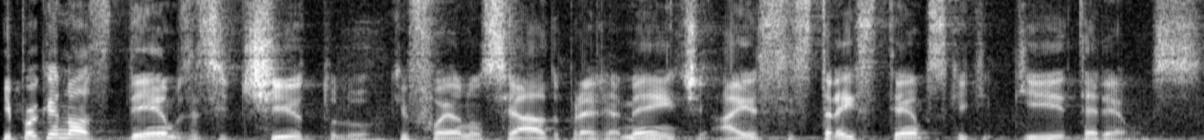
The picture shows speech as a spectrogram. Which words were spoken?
E por que nós demos esse título que foi anunciado previamente a esses três tempos que, que teremos?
